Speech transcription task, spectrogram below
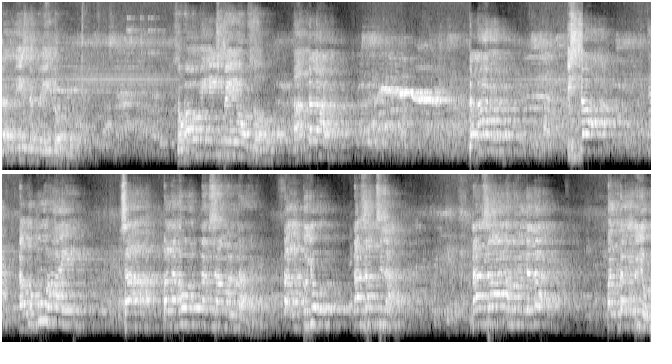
That is the creator. So how can you explain also na ang dalag, dalag, isda, nabubuhay sa panahon ng summertime. Tagtuyok, nasaan sila? Nasaan ang mga dalag? Pag tagtuyok,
